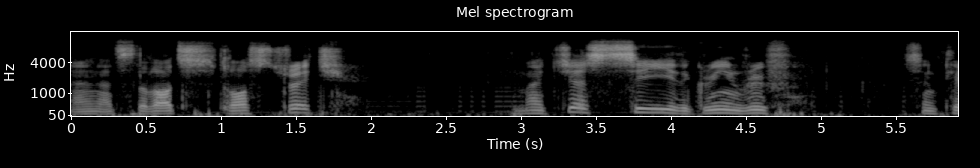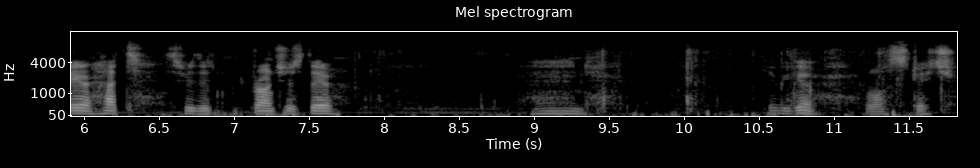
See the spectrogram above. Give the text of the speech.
And that's the last, last stretch. You might just see the green roof, Sinclair hut through the branches there. And here we go, last stretch.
